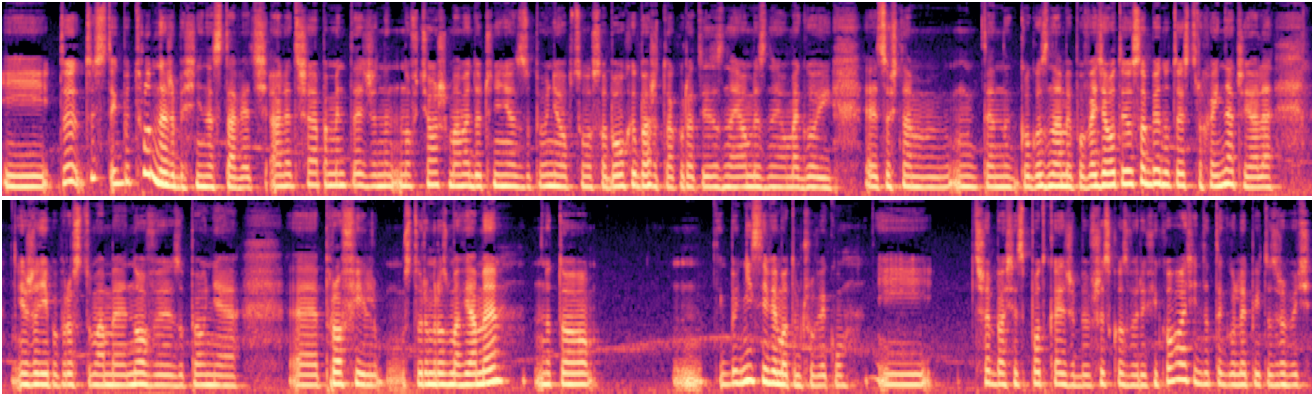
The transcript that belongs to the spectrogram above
I to, to jest jakby trudne, żeby się nie nastawiać, ale trzeba pamiętać, że no wciąż mamy do czynienia z zupełnie obcą osobą, chyba że to akurat jest znajomy znajomego i e, coś tam mm, ten, kogo znamy, powiedział o tej osobie, no to jest trochę inaczej, ale jeżeli po prostu mamy nowy, zupełnie e, profil, z którym rozmawiamy, no to mm, jakby nic nie wiemy o tym człowieku i trzeba się spotkać, żeby wszystko zweryfikować i dlatego lepiej to zrobić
